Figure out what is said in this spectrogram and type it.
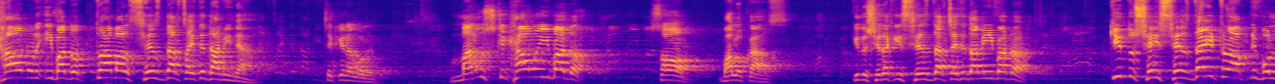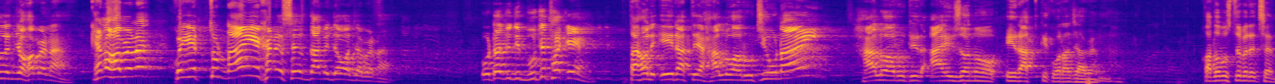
খাওয়ানোর ইবাদত তো আমার শেষদার চাইতে দামি না। ঠিক কিনা বলেন? মানুষকে খাওয়ানো ইবাদত, সব ভালো কাজ। কিন্তু সেটা কি শেষদার চাইতে দামি ইবাদত? কিন্তু সেই শেষদাই তো আপনি বললেন যে হবে না। কেন হবে না? কই, এর তো নাই এখানে শেষ দামে দেওয়া যাবে না। ওটা যদি বুঝে থাকেন, তাহলে এই রাতে হালুয়া রুটিও নাই, হালুয়া রুটির আয়োজনও এই রাতকে করা যাবে না। কথা বুঝতে পেরেছেন?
